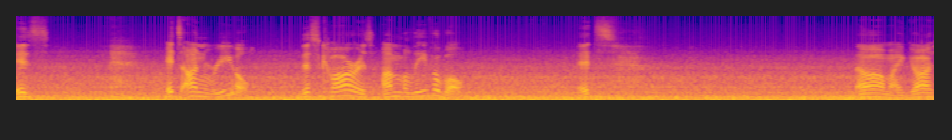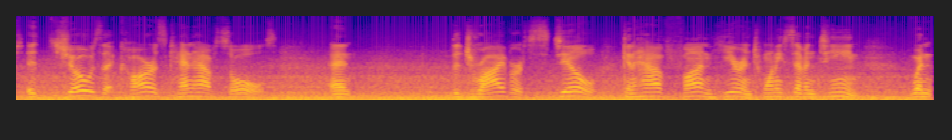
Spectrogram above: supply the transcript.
is it's unreal. This car is unbelievable. It's oh my gosh, it shows that cars can have souls. And the driver still can have fun here in 2017 when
